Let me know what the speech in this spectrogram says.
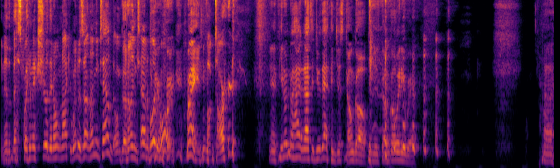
You know the best way to make sure they don't knock your windows out in Onion Town? Don't go to Onion Town to blow your horn. right. Fucktard. Yeah, if you don't know how not to do that, then just don't go. Just don't go anywhere. Uh,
